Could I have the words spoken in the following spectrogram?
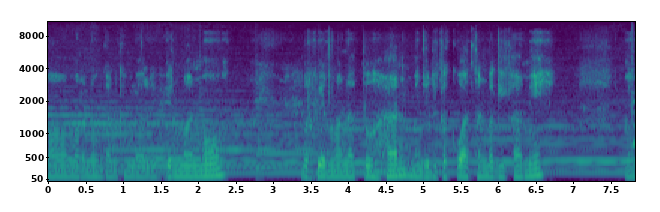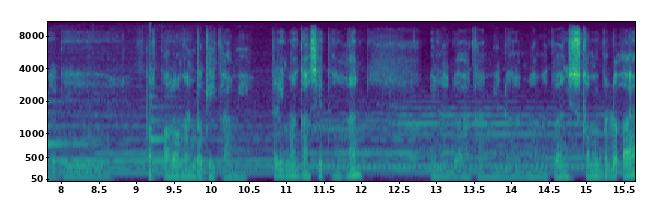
mau merenungkan kembali firman-Mu, berfirmanlah Tuhan menjadi kekuatan bagi kami, menjadi pertolongan bagi kami. Terima kasih Tuhan. Inilah doa kami dalam nama Tuhan Yesus kami berdoa.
